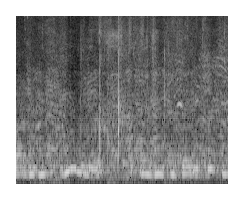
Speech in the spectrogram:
Roger Ruler, San Houston State with 60.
